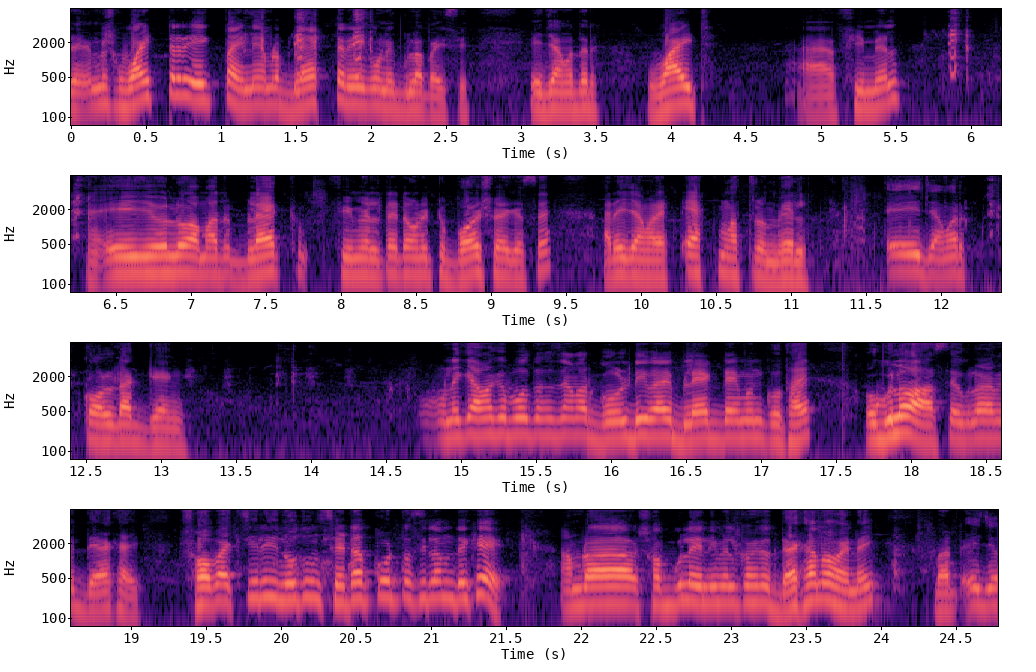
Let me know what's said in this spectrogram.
যে, আমরা হোয়াইটটার এগ পাইনি, আমরা ব্ল্যাকটার এগ অনেকগুলো পাইছি। এই যে আমাদের হোয়াইট ফিমেল এই যে হলো আমার ব্ল্যাক ফিমেলটা এটা অনেকটু বয়স হয়ে গেছে। আর এই যে আমার একমাত্র মেল এই যে আমার কলডাক গ্যাং অনেকে আমাকে বলতেছে যে, আমার গোল্ডি ভাই ব্ল্যাক ডায়মন্ড কোথায়? ওগুলো আছে, ওগুলো আমি দেখাই। সব অ্যাকচুয়ালি নতুন সেট আপ করতেছিলাম দেখে আমরা সবগুলো অ্যানিমেলকে হয়তো দেখানো হয় নাই বাট এই যে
